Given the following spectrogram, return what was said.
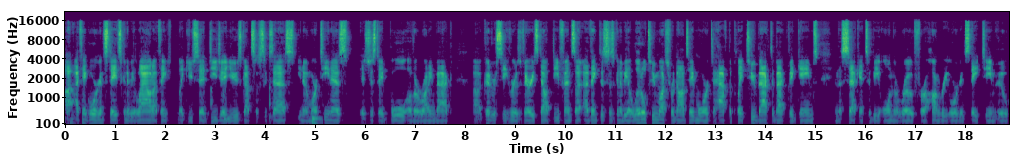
I think Oregon State's going to be loud. I think, like you said, DJU's got some success. You know, Martinez is just a bull of a running back. Uh, good receivers, very stout defense. I, I think this is going to be a little too much for Dante Moore to have to play two back to back big games in the second to be on the road for a hungry Oregon State team who,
